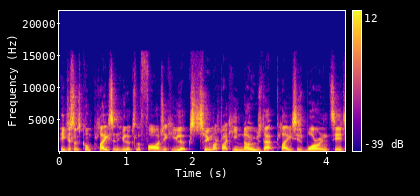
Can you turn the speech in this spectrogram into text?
He just looks complacent. He looks lethargic. He looks too much like he knows that place is warranted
